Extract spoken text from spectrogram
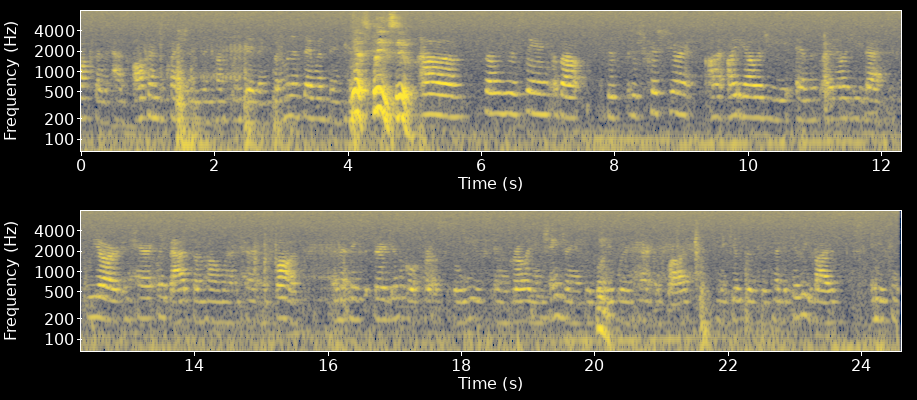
talks, I would ask all kinds of questions and constantly say things. But I'm gonna say say one thing. Yes, please do. Um, so you were saying about this, this Christian ideology and this ideology that we are inherently bad somehow, we're inherently flawed. And that makes it very difficult for us to believe in growing and changing if we Mm. believe we're inherently flawed. And it gives us this negativity bias. And you can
